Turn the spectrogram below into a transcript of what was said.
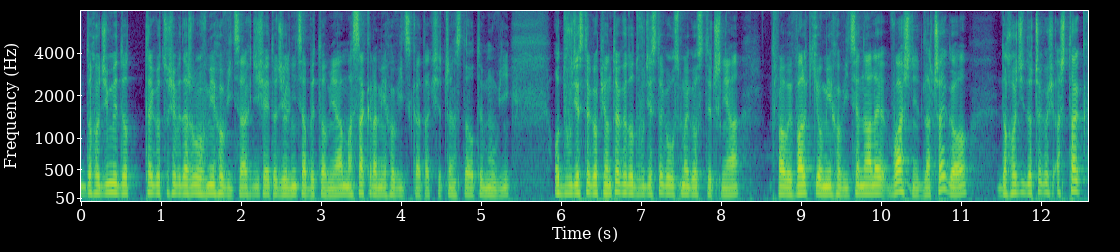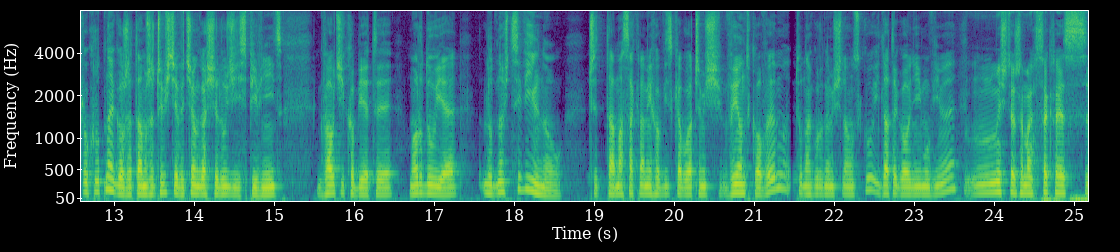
dochodzimy do tego, co się wydarzyło w Miechowicach. Dzisiaj to dzielnica Bytomia, masakra miechowicka, tak się często o tym mówi. Od 25 do 28 stycznia trwały walki o Miechowice, no ale właśnie dlaczego dochodzi do czegoś aż tak okrutnego, że tam rzeczywiście wyciąga się ludzi z piwnic, gwałci kobiety, morduje ludność cywilną. Czy ta masakra miechowicka była czymś wyjątkowym tu na Górnym Śląsku i dlatego o niej mówimy? Myślę, że masakra jest y,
